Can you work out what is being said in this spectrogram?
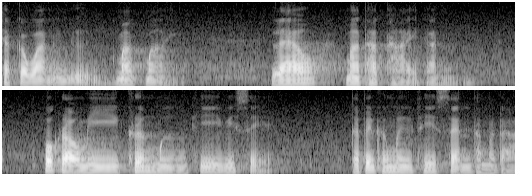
จักรวาลอื่น ๆ มากมาย แล้วมาทักทายกัน พวกเรามีเครื่องมือที่วิเศษ แต่เป็นเครื่องมือที่แสนธรรมดา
